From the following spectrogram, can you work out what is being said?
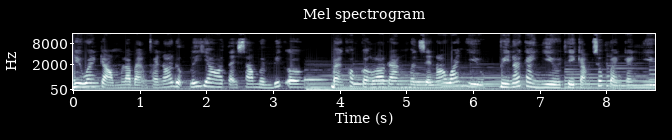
Điều quan trọng là bạn phải nói được lý do tại sao mình biết ơn. Bạn không cần lo rằng mình sẽ nói quá nhiều, vì nói càng nhiều thì cảm xúc bạn càng nhiều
